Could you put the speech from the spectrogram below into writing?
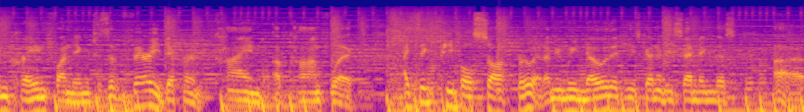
Ukraine funding, which is a very different kind of conflict. I think people saw through it. I mean, we know that he's going to be sending this uh,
